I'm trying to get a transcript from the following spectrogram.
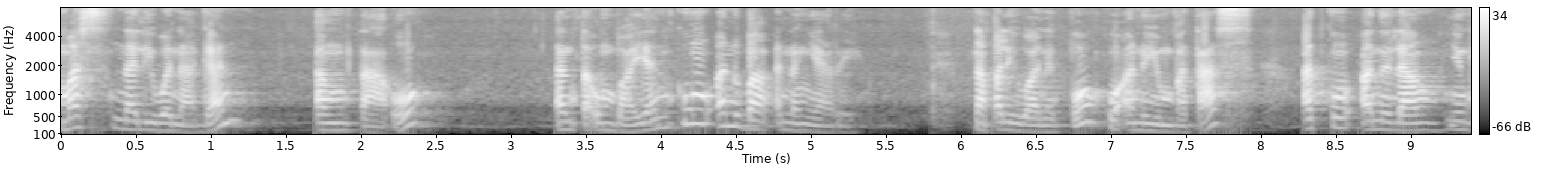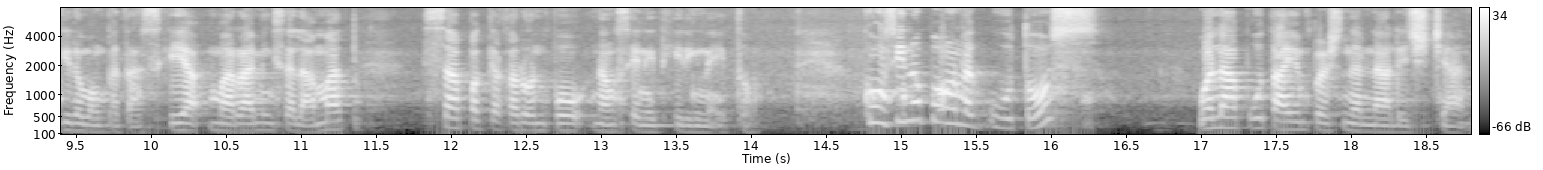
Mas naliwanagan ang tao, ang taong bayan, kung ano ba ang nangyari. Napaliwanag po kung ano yung batas at kung ano lang yung ginawang batas. Kaya maraming salamat sa pagkakaroon po ng Senate hearing na ito. Kung sino po ang nag-utos, wala po tayong personal knowledge dyan.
